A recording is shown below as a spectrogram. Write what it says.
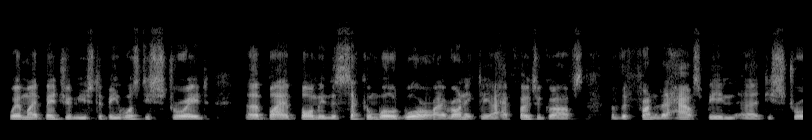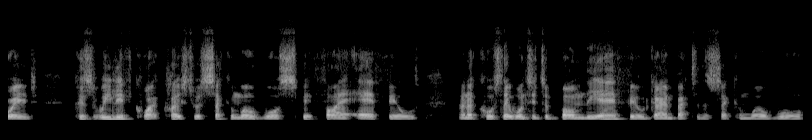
where my bedroom used to be was destroyed uh, by a bomb in the Second World War. Ironically, I have photographs of the front of the house being uh, destroyed because we lived quite close to a Second World War Spitfire airfield. And of course, they wanted to bomb the airfield going back to the Second World War.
